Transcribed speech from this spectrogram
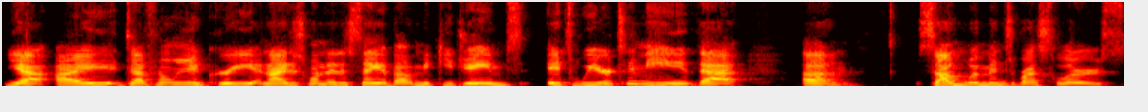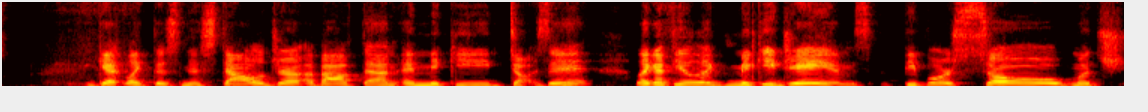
Yeah, I definitely agree. And I just wanted to say about Mickie James, it's weird to me that um some women's wrestlers get like this nostalgia about them and Mickie doesn't. Like I feel like Mickie James, people are so much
